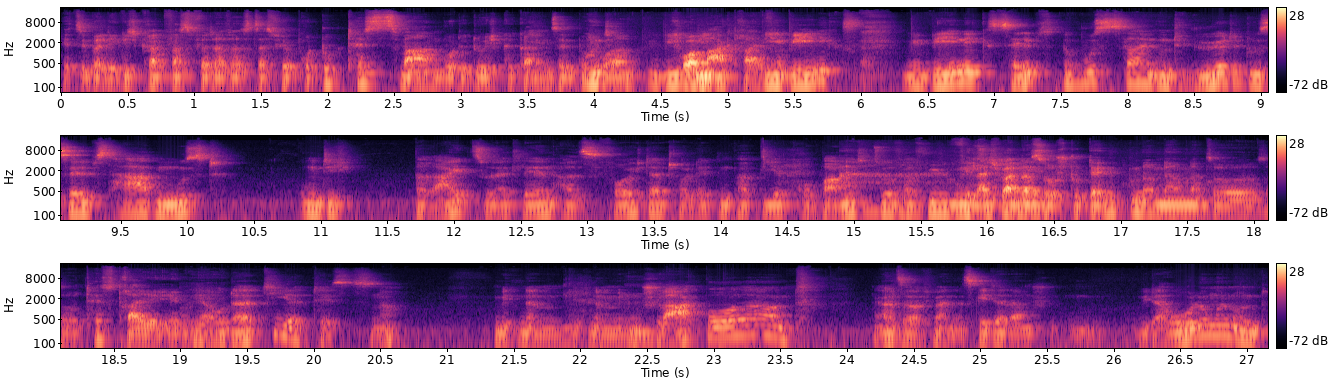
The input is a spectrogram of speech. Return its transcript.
Jetzt überlege ich gerade, was, für, das- was das für Produkttests waren, wo die durchgegangen sind, Und bevor wie, vor Marktreife. wie, wenig, wie wenig Selbstbewusstsein und Würde du selbst haben musst, um dich bereit zu erklären, als feuchter Toilettenpapierproband zur Verfügung Vielleicht zu waren das so Studenten und haben dann so, so Testreihe irgendwie. Ja, oder Tiertests, ne? Mit einem, mit einem, mit einem Schlagbohrer und. Also, ich meine, es geht ja dann um Wiederholungen und.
